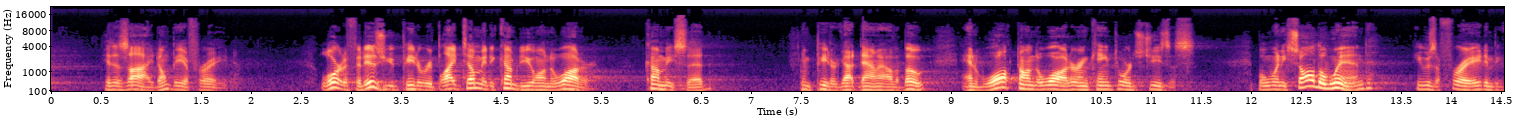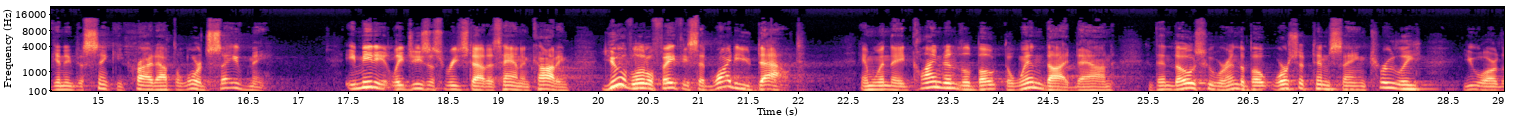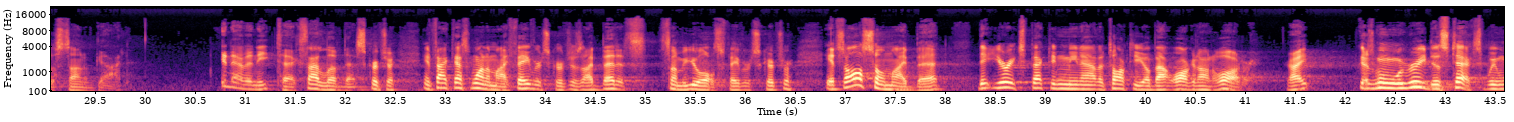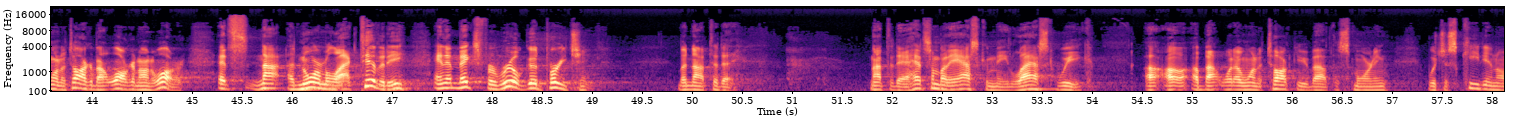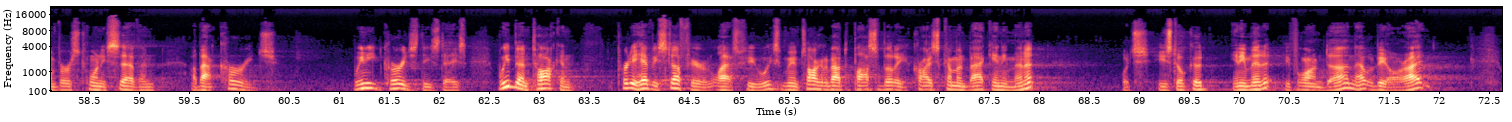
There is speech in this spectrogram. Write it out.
it is I, don't be afraid. Lord, if it is you, Peter replied, Tell me to come to you on the water. Come, he said. And Peter got down out of the boat and walked on the water and came towards Jesus. But when he saw the wind, he was afraid and beginning to sink, he cried out, The Lord, save me. Immediately, Jesus reached out his hand and caught him. You have little faith, he said, Why do you doubt? And when they had climbed into the boat, the wind died down. And then those who were in the boat worshiped him, saying, Truly, you are the Son of God. Isn't that a neat text? I love that scripture. In fact, that's one of my favorite scriptures. I bet it's some of you all's favorite scripture. It's also my bet that you're expecting me now to talk to you about walking on the water, right? Because when we read this text, we want to talk about walking on the water. It's not a normal activity, and it makes for real good preaching, but not today. Not today. I had somebody asking me last week uh, uh, about what I want to talk to you about this morning, which is keyed in on verse 27 about courage. We need courage these days. We've been talking pretty heavy stuff here the last few weeks. We've been talking about the possibility of Christ coming back any minute, which he still could any minute before I'm done. That would be all right.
